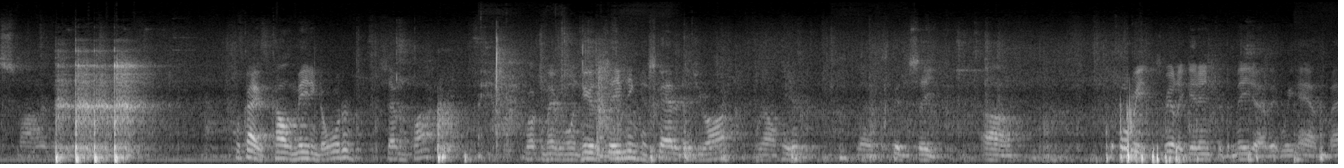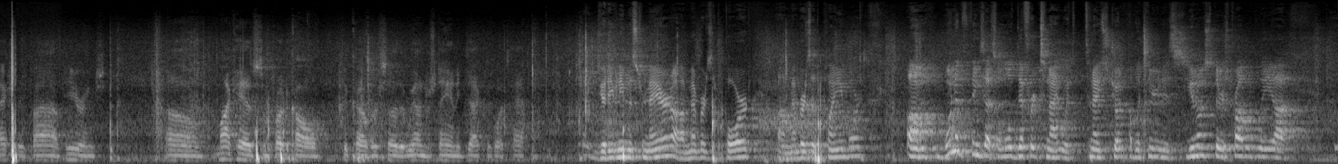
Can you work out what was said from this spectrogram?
smaller. Okay, call the meeting to order, seven o'clock. Welcome everyone here this evening, as scattered as you are. We're all here. So it's good to see you. Uh, Before we really get into the meat of it, we have actually five hearings. Uh, Mike has some protocol to cover so that we understand exactly what's happening. Good evening, Mr. Mayor, uh, members of the board, uh, members of the planning board. Um, One of the things that's a little different tonight with tonight's joint public hearing is, you notice there's probably uh,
